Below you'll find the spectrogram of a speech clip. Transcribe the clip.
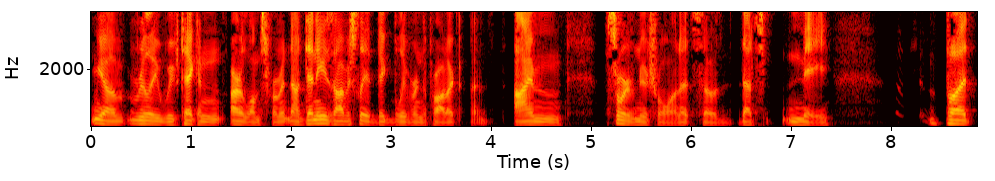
you know, really we've taken our lumps from it. Now, Denny is obviously a big believer in the product. I'm sort of neutral on it. So that's me. But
